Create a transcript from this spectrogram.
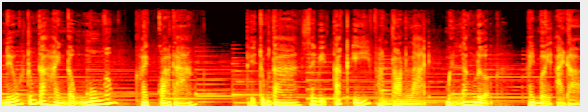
nếu chúng ta hành động ngu ngốc hay quá đáng, thì chúng ta sẽ bị tác ý phản đòn lại bởi năng lượng hay bởi ai đó.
